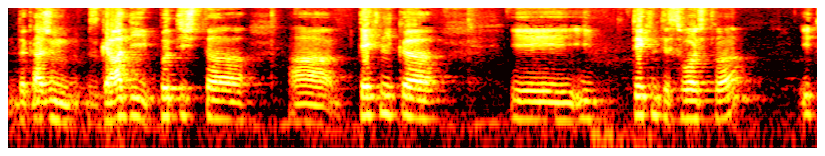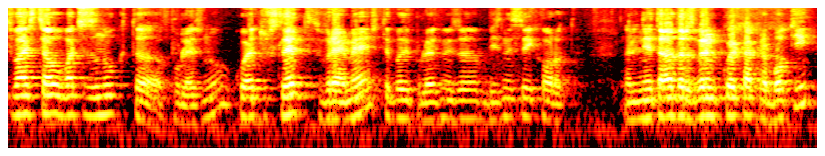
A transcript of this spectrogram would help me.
да кажем сгради, пътища, а, техника и, и техните свойства. И това е цяло обаче за науката полезно, което след време ще бъде полезно и за бизнеса и хората. Нали, ние трябва да разберем кое как работи,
